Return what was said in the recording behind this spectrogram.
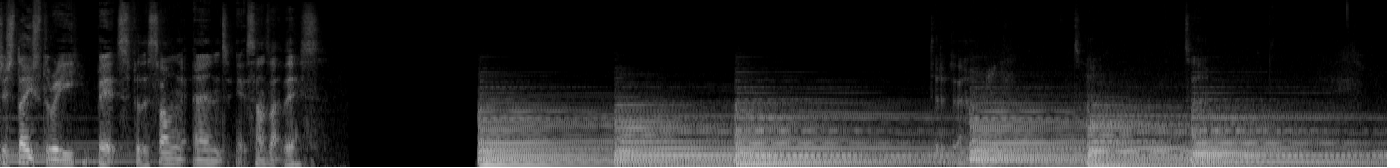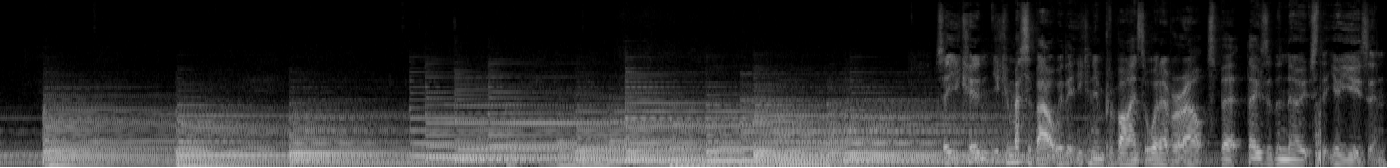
just those three bits for the song, and it sounds like this. So you can you can mess about with it, you can improvise or whatever else, but those are the notes that you're using.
